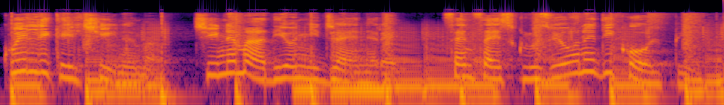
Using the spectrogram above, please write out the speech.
Quelli che il cinema, cinema di ogni genere, senza esclusione di colpi.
